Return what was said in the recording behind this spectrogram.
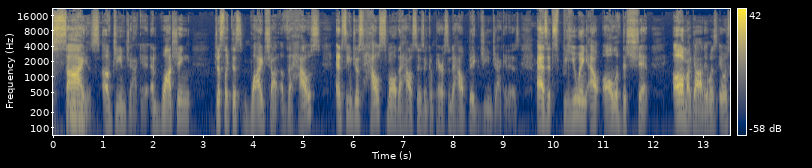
size of Jean Jacket, and watching just like this wide shot of the house, and seeing just how small the house is in comparison to how big Jean Jacket is, as it's spewing out all of this shit. Oh my god, it was it was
